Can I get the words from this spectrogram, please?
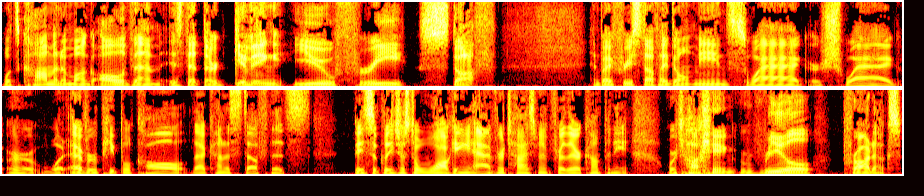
what's common among all of them is that they're giving you free stuff. And by free stuff, I don't mean swag or swag or whatever people call that kind of stuff that's basically just a walking advertisement for their company. We're talking real products,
